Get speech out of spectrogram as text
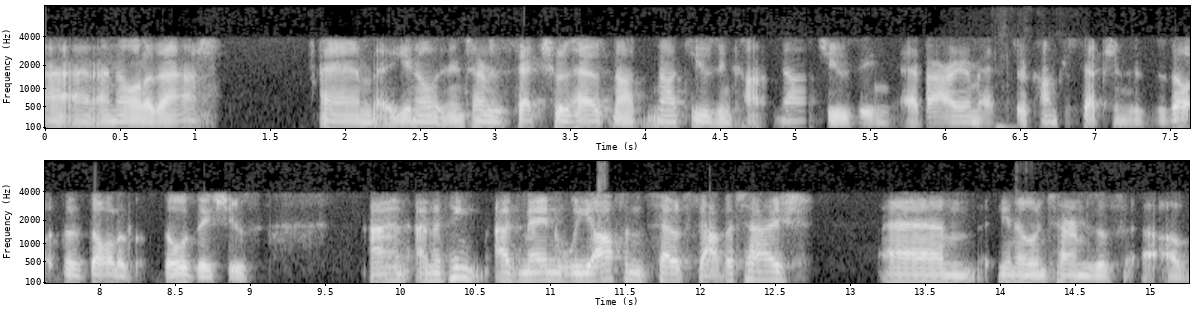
and, and all of that um, you know, in terms of sexual health, not not using not using uh, barrier methods or contraception. There's all, there's all of those issues, and and I think as men we often self sabotage, um, you know, in terms of, of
